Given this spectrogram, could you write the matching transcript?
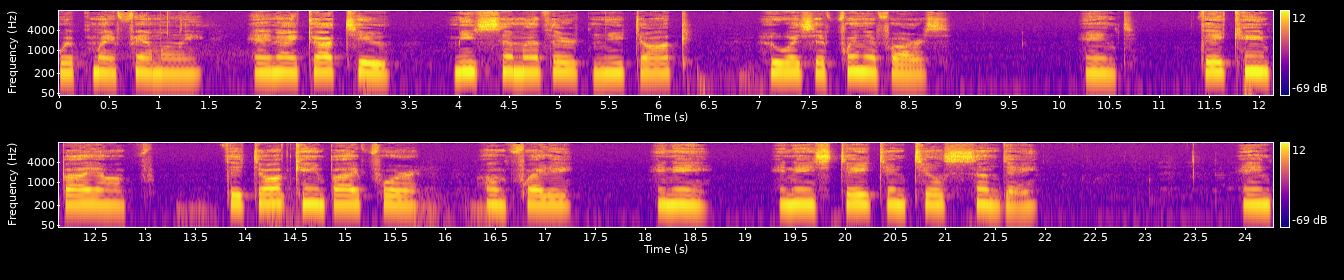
with my family, and I got to meet some other new dog who was a friend of ours. And they came by on the dog came by for on Friday and they and they stayed until Sunday. And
